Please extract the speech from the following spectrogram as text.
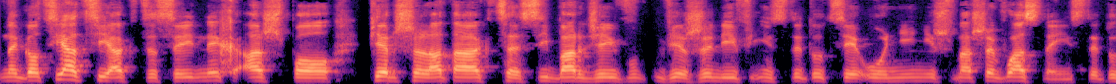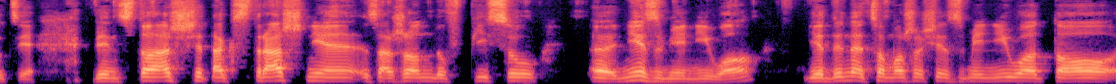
negocjacji akcesyjnych, aż po pierwsze lata akcesji, bardziej wierzyli w instytucje Unii niż w nasze własne instytucje. Więc to aż się tak strasznie zarządów PiSu nie zmieniło. Jedyne, co może się zmieniło, to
